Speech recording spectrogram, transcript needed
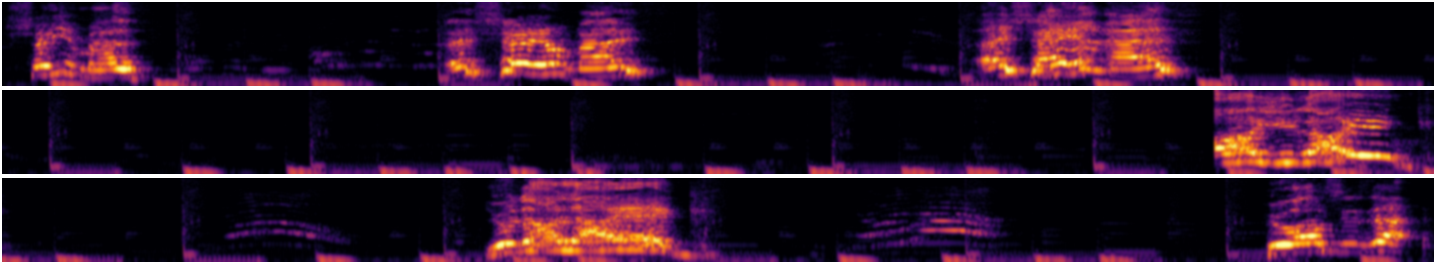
Shut your mouth. Hey, shut your mouth. الشيء Are you lying? No. You're not lying. No. Who else is that?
